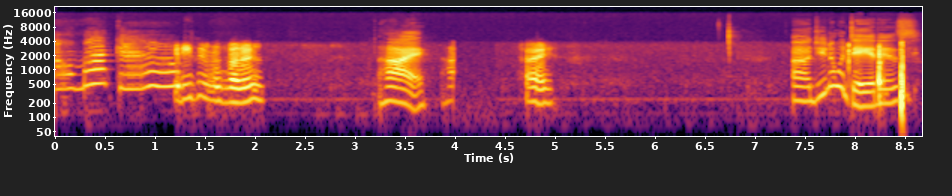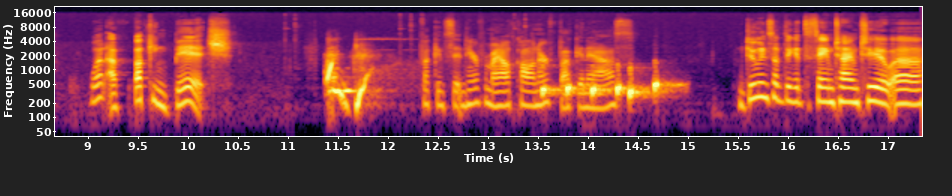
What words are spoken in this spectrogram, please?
Oh my god. Good evening, Miss Butters. Hi. Hi. Uh, do you know what day it is? What a fucking bitch. Fucking sitting here for my house calling her fucking ass. I'm doing something at the same time too. Uh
